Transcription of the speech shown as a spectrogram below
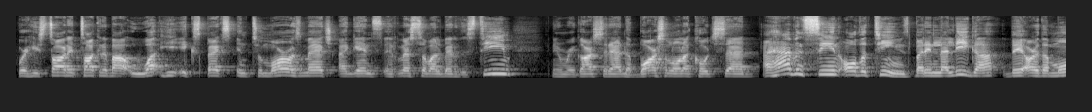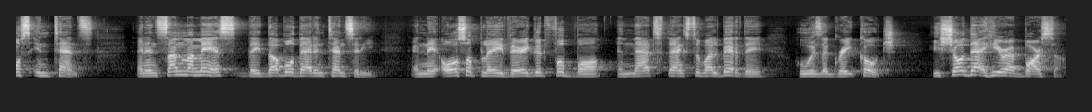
where he started talking about what he expects in tomorrow's match against Ernesto Valverde's team. In regards to that, the Barcelona coach said, I haven't seen all the teams, but in La Liga, they are the most intense. And in San Mamés, they double that intensity. And they also play very good football, and that's thanks to Valverde, who is a great coach. He showed that here at Barca.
